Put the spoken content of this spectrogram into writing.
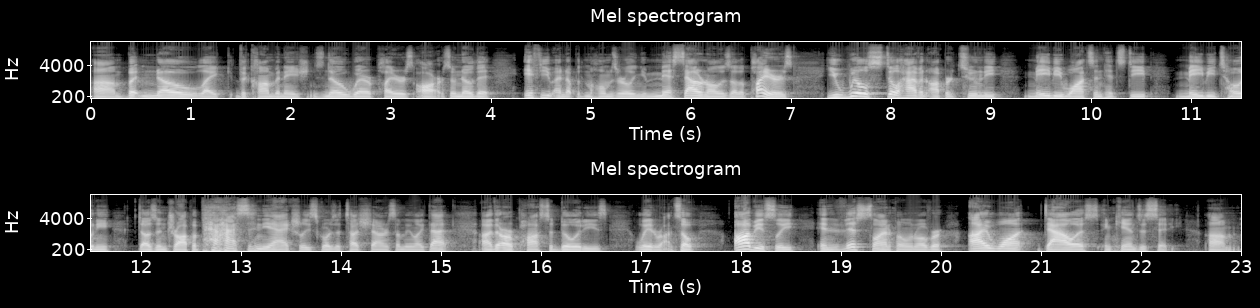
um, but know like the combinations, know where players are. So know that if you end up with Mahomes early and you miss out on all those other players, you will still have an opportunity. Maybe Watson hits deep. Maybe Toney doesn't drop a pass and he actually scores a touchdown or something like that. Uh, there are possibilities later on. So obviously, in this lineup I went over, I want Dallas and Kansas City. Um,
